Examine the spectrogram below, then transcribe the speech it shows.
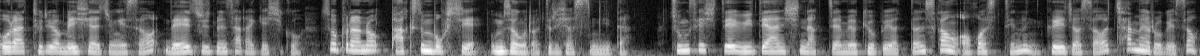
오라토리오 메시아 중에서 내주는 살아계시고 소프라노 박순복 씨의 음성으로 들으셨습니다. 중세시대의 위대한 신학자며 교부였던 성 어거스틴은 그에 져서 참회록에서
